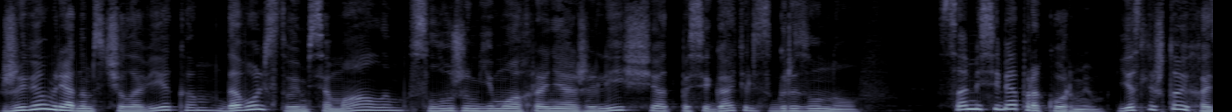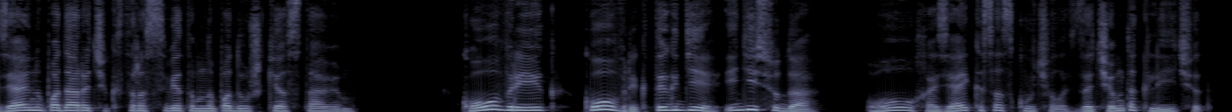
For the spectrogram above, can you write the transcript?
Живем рядом с человеком, довольствуемся малым, служим ему, охраняя жилище от посягательств грызунов. Сами себя прокормим, если что, и хозяину подарочек с рассветом на подушке оставим. «Коврик, коврик, ты где? Иди сюда!» О, хозяйка соскучилась, зачем-то кличет.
